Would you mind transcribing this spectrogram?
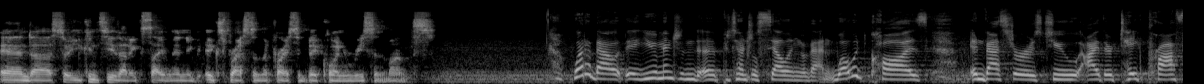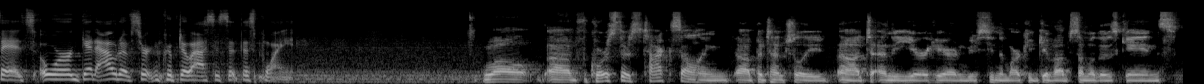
And uh, so you can see that excitement expressed in the price of Bitcoin in recent months. What about, uh, you mentioned a potential selling event. What would cause investors to either take profits or get out of certain crypto assets at this point? Well, uh, of course, there's tax selling uh, potentially uh, to end the year here, and we've seen the market give up some of those gains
